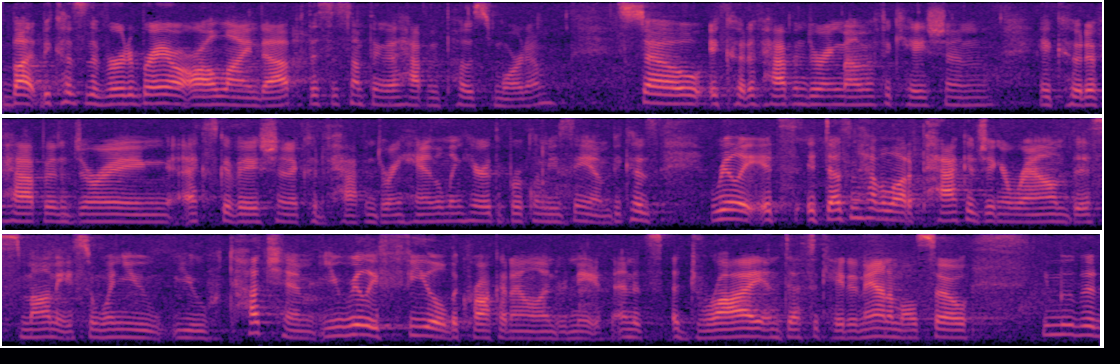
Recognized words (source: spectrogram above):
but because the vertebrae are all lined up, this is something that happened post-mortem. So it could have happened during mummification. It could have happened during excavation. It could have happened during handling here at the Brooklyn Museum because really it's, it doesn't have a lot of packaging around this mummy. So when you, you touch him, you really feel the crocodile underneath. And it's a dry and desiccated animal. So you move it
